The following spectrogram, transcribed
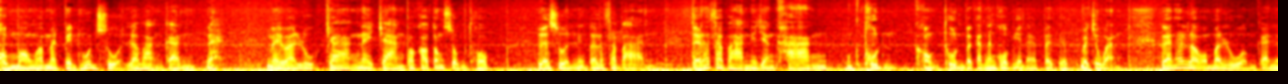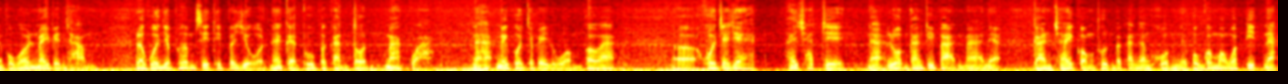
ผมมองว่ามันเป็นหุ้นส่วนระหว่างกันนะไม่ว่าลูกจ้างนายจ้าง เพราะเขาต้องสมทบ และส่วนหนึ่งก็รัฐบาล แต่รัฐบาลเนี่ยยังค้างทุนของทุนประกันสังคมอยู่นะปัจจุบันดังนั้นเราเอามารวมกันเนี่ยผมว่ามันไม่เป็นธรรมเราควรจะเพิ่มสิทธิประโยชน์ให้แก่ผู้ประกันตนมากกว่านะฮะไม่ควรจะไปรวม เพราะว่าควรจะแยกให้ชัดเจนนะรวมทั้งที่ผ่านมาเนี่ยการใช้กองทุนประกันสังคมเนี่ยผมก็มองว่าผิดนะ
